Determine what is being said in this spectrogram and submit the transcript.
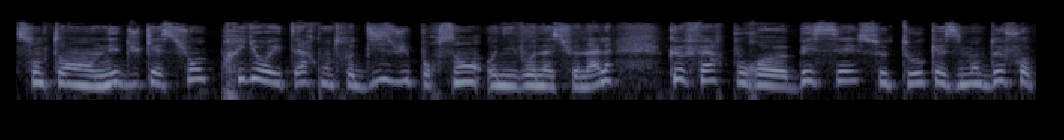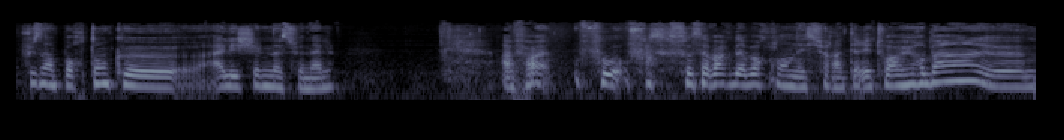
sont en éducation prioritaire contre 18 au niveau national. Que faire pour euh, baisser ce taux quasiment deux fois plus important qu'à l'échelle nationale? Enfin, faut, faut, savoir d'abord qu'on est sur un territoire urbain. Euh,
